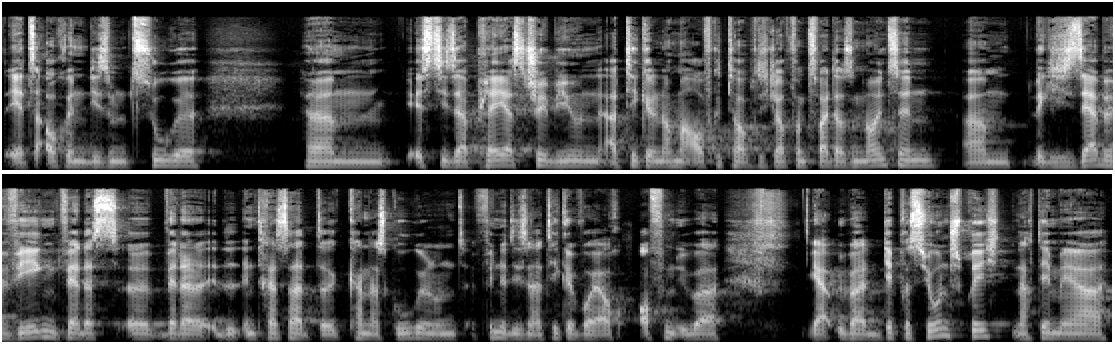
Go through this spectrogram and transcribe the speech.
jetzt auch in diesem Zuge ähm, ist dieser Players Tribune Artikel nochmal aufgetaucht, ich glaube von 2019. Ähm, wirklich sehr bewegend. Wer das, äh, wer da Interesse hat, äh, kann das googeln und findet diesen Artikel, wo er auch offen über ja über Depressionen spricht, nachdem er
